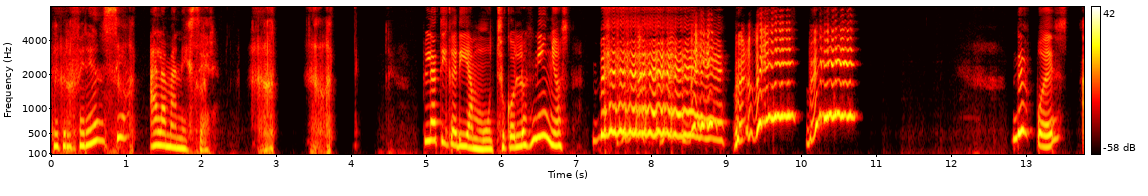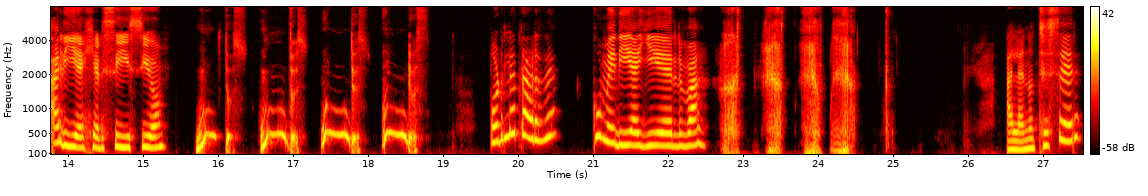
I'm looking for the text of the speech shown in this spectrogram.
De preferencia al amanecer. Platicaría mucho con los niños. Después haría ejercicio. Un, dos, un, dos, un, dos, un, dos. Por la tarde comería hierba. Al anochecer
